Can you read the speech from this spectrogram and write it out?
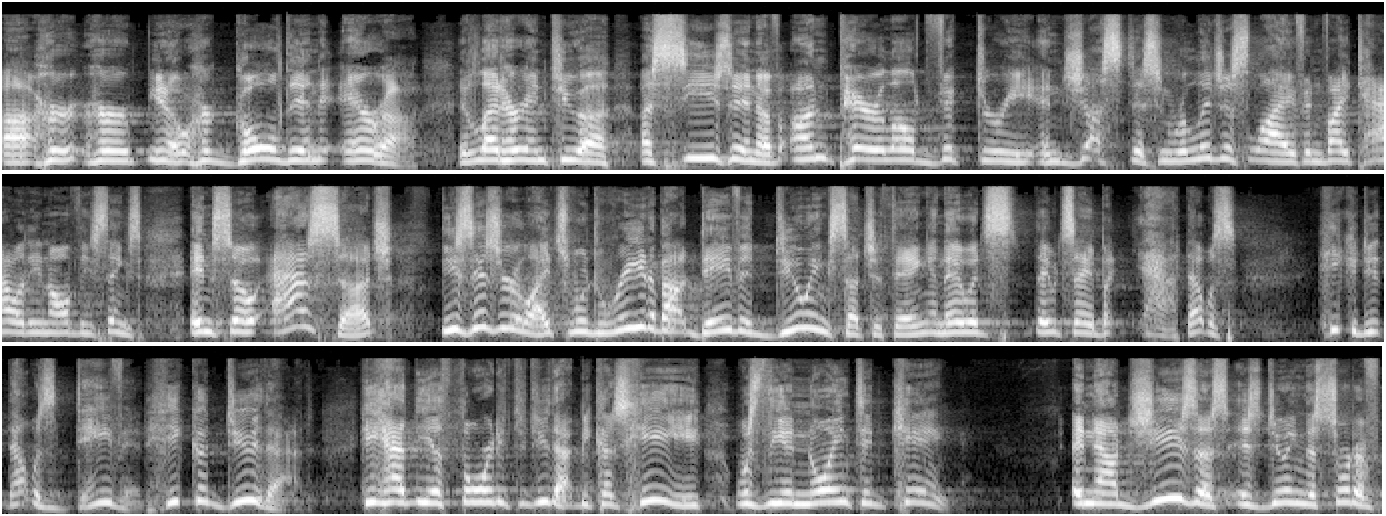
uh, her, her, you know, her golden era. It led her into a, a season of unparalleled victory and justice and religious life and vitality and all these things. And so, as such, these Israelites would read about David doing such a thing, and they would, they would say, But yeah, that was, he could do, that was David. He could do that. He had the authority to do that because he was the anointed king. And now Jesus is doing this sort of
